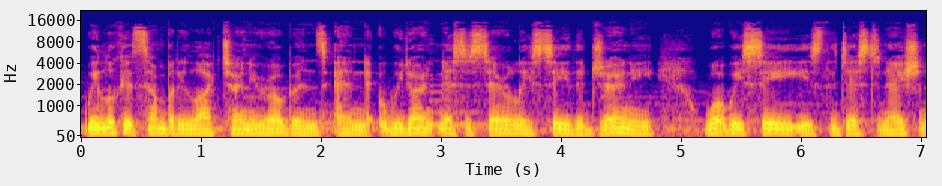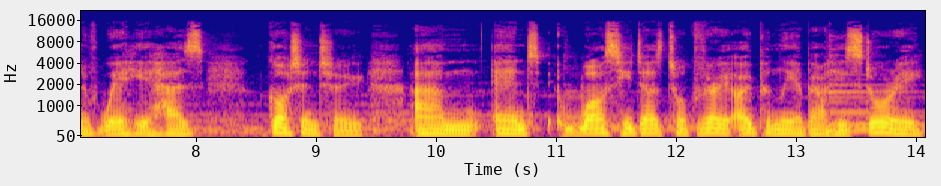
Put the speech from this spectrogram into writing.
we look at somebody like Tony Robbins and we don't necessarily see the journey. What we see is the destination of where he has gotten into. Um, and whilst he does talk very openly about his story,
